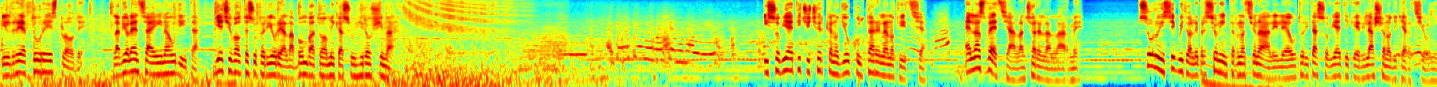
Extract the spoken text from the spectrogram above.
Il reattore esplode. La violenza è inaudita, dieci volte superiore alla bomba atomica su Hiroshima. I sovietici cercano di occultare la notizia. È la Svezia a lanciare l'allarme. Solo in seguito alle pressioni internazionali le autorità sovietiche rilasciano dichiarazioni.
